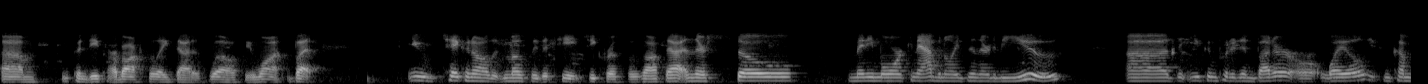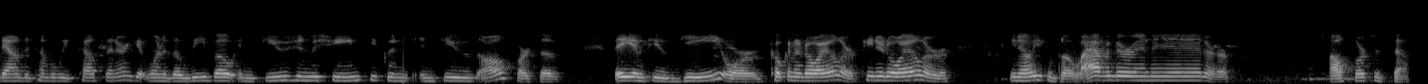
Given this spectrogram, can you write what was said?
Um, you can decarboxylate that as well if you want. But you've taken all the mostly the THC crystals off that, and there's so many more cannabinoids in there to be used uh, that you can put it in butter or oil. You can come down to Tumbleweeds Health Center and get one of the Levo infusion machines. You can infuse all sorts of. They infuse ghee or coconut oil or peanut oil or you know, you can put lavender in it or all sorts of stuff.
